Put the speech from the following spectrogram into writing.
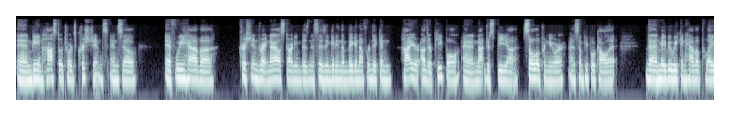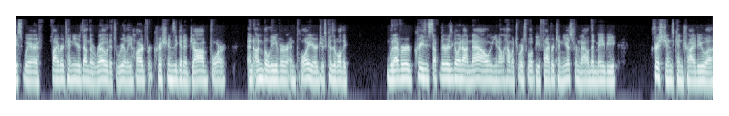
and being hostile towards Christians. And so, if we have uh, Christians right now starting businesses and getting them big enough where they can hire other people and not just be a solopreneur, as some people call it, then maybe we can have a place where five or 10 years down the road, it's really hard for Christians to get a job for an unbeliever employer just because of all the whatever crazy stuff there is going on now. You know, how much worse will it be five or 10 years from now? Then maybe Christians can try to uh,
